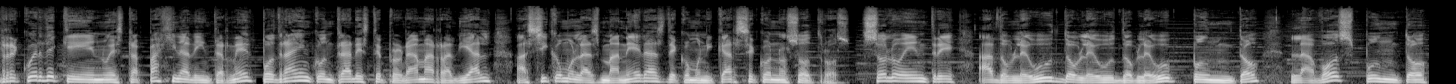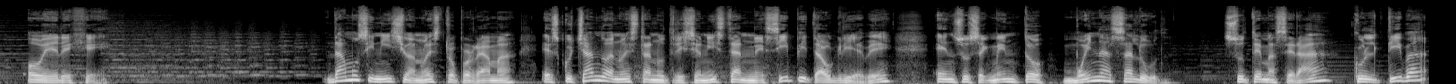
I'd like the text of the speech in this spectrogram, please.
Recuerde que en nuestra página de internet podrá encontrar este programa radial, así como las maneras de comunicarse con nosotros. Solo entre a www.lavoz.org. Damos inicio a nuestro programa escuchando a nuestra nutricionista Necipita Ogrieve en su segmento Buena Salud. Su tema será Cultiva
